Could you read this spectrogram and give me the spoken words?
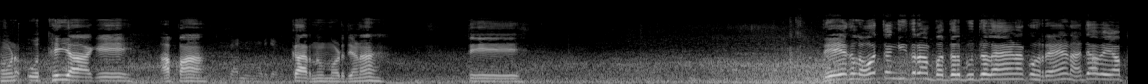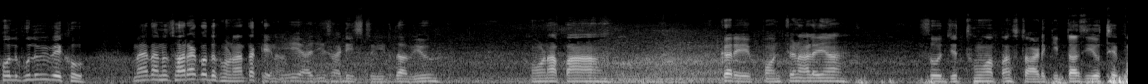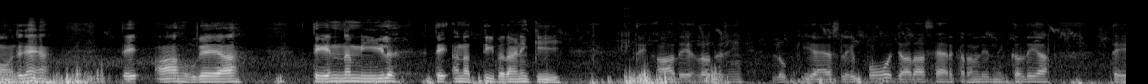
ਹੁਣ ਉੱਥੇ ਹੀ ਆ ਕੇ ਆਪਾਂ ਘਰ ਨੂੰ ਮੁੜ ਜਾਣਾ। ਘਰ ਨੂੰ ਮੁੜ ਜਾਣਾ ਤੇ ਦੇਖ ਲਓ ਚੰਗੀ ਤਰ੍ਹਾਂ ਬੱਦਲ ਬੁੱਦਲ ਐ ਨਾ ਕੁਝ ਰਹਿ ਨਾ ਜਾਵੇ ਆ ਫੁੱਲ ਫੁੱਲ ਵੀ ਵੇਖੋ। ਮੈਂ ਤੁਹਾਨੂੰ ਸਾਰਾ ਕੁਝ ਦਿਖਾਉਣਾ ਧੱਕੇ ਨਾਲ। ਇਹ ਆ ਜੀ ਸਾਡੀ ਸਟਰੀਟ ਦਾ ਵਿਊ ਹੁਣ ਆਪਾਂ ਘਰੇ ਪਹੁੰਚਣ ਵਾਲੇ ਆ। ਸੋ ਜਿੱਥੋਂ ਆਪਾਂ ਸਟਾਰਟ ਕੀਤਾ ਸੀ ਉੱਥੇ ਪਹੁੰਚ ਗਏ ਆ। ਤੇ ਆ ਹੋ ਗਏ ਆ 3 ਮੀਲ ਤੇ 29 ਪਤਾ ਨਹੀਂ ਕੀ। ਤੇ ਆਹ ਦੇਖ ਲਓ ਤੁਸੀਂ। ਲੋਕੀ ਇਸ ਲਈ ਬਹੁਤ ਜ਼ਿਆਦਾ ਸੈਰ ਕਰਨ ਲਈ ਨਿਕਲਦੇ ਆ ਤੇ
